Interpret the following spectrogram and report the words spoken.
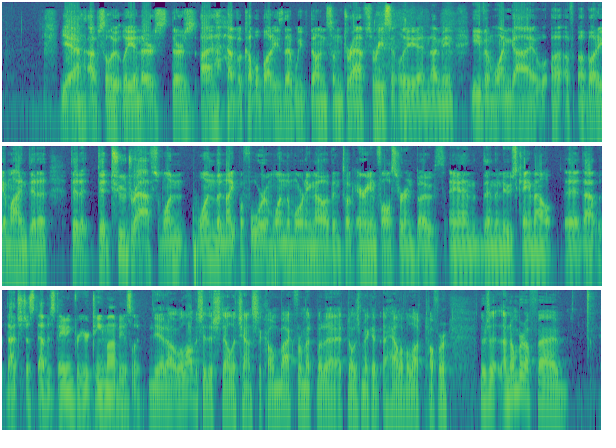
Yeah, absolutely. And there's there's I have a couple buddies that we've done some drafts recently, and I mean, even one guy, a, a buddy of mine, did a did a, did two drafts, one one the night before and one the morning of, and took Arian Foster in both. And then the news came out. Uh, that that's just devastating for your team, obviously. Yeah, no, well, obviously there's still a chance to come back from it, but uh, it does make it a hell of a lot tougher. There's a, a number of uh,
